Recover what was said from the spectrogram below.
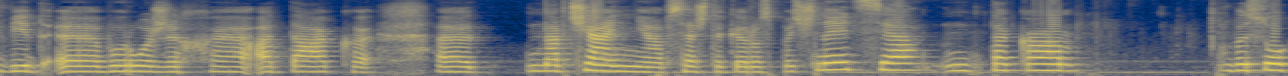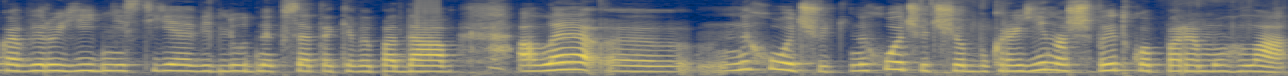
Від е, ворожих е, атак. Е, Навчання все ж таки розпочнеться. Така висока вірогідність є, відлюдник все-таки випадав. Але е, не хочуть, не хочуть, щоб Україна швидко перемогла.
